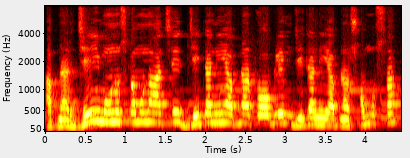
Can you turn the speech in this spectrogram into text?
আপনার যেই মনস্কামনা আছে, যেটা নিয়ে আপনার প্রবলেম যেটা নিয়ে আপনার সমস্যা,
